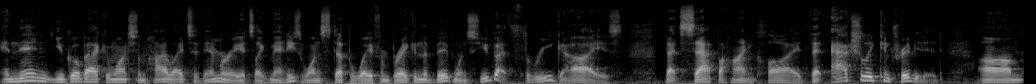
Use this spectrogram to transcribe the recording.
And then you go back and watch some highlights of Emery. It's like, man, he's one step away from breaking the big one. So you've got three guys that sat behind Clyde that actually contributed, um,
